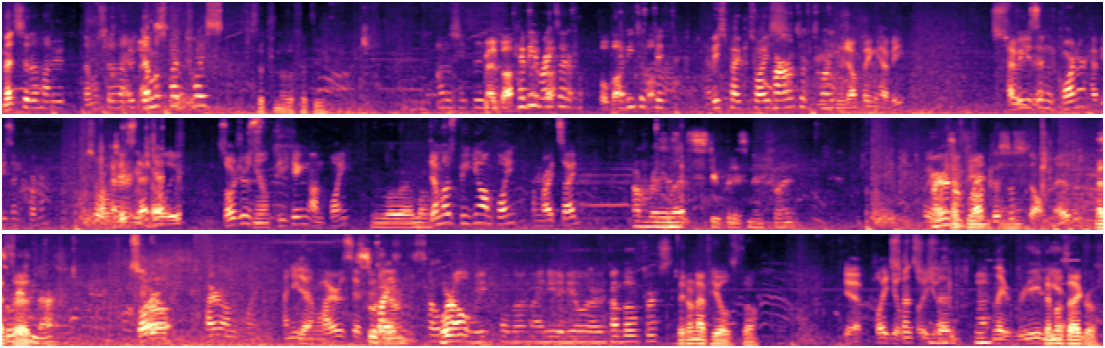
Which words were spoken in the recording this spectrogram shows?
Med's hit 100. Demo's hit 100. Nice. Demo's piped twice. Sipped another 50. How does he do Med buff. Heavy med right buff. side. Full buff. Heavy took full buff. 50. Heavy's piped twice. Pyro took 20. I'm jumping heavy. Heavy's in corner. Heavy's in corner. So, I'm Heavy's taking dead. Kelly. Soldiers Heal. peeking on point. I'm low ammo. Demo's peeking on point from right side. I'm really This is lit. the stupidest mid fight. Wait, Pyro's on the point. This is still mid? That's Soldiers in dead. Soldier. Uh, Pyro on point. I need Yeah, ammo. Pyro's hit. So fifty. We're all weak. Hold on. I need a heal or a combo first. They don't have heals though. Yeah, play heals. Play Spencer's heals. dead. Yeah. They really. Demo's aggro.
